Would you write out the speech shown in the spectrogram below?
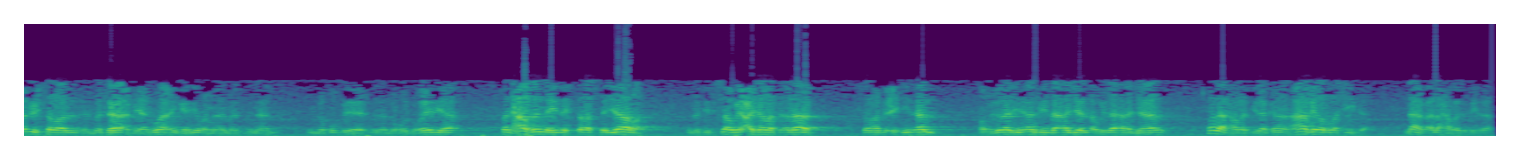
قد يشترى المتاع بأنواع كثيرة من من النقود وغيرها. فالحاصل أنه إذا اشترى السيارة التي تساوي عشرة آلاف اشتراها بعشرين ألف أو بثلاثين ألف إلى أجل أو إلى آجال فلا حرج. إذا كان عاقلا رشيدا لا لا حرج في ذلك.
